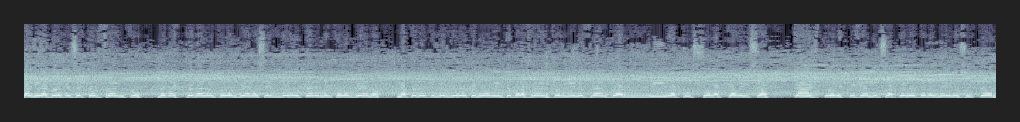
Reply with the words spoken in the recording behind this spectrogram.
Va a llegar por aquel sector Franco, le va a esperar el colombiano, se rebotar en el colombiano. La pelota y el rebote nuevamente para Franco. Viene Franco arriba, puso la cabeza. Castro despejando esa pelota en el medio sector.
